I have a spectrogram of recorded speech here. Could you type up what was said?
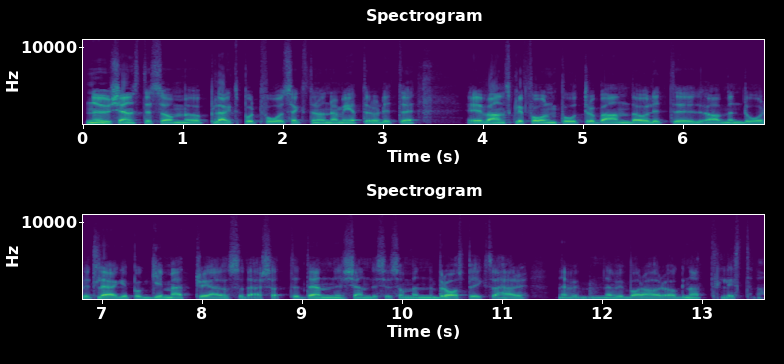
nu känns det som upplagt på 2 1600 meter och lite eh, vansklig form på Otrobanda och lite ja, men dåligt läge på Gimatria och sådär. Så att den kändes ju som en bra spik så här när vi, när vi bara har ögnat listorna.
